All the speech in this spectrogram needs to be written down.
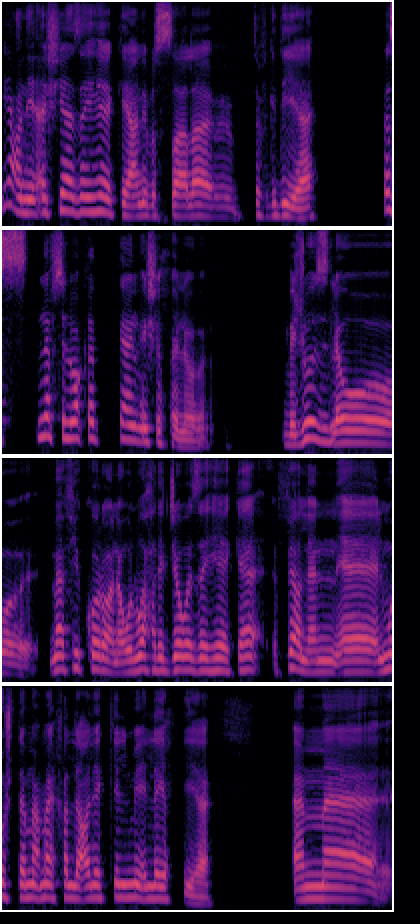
يعني أشياء زي هيك يعني بالصالة بتفقديها. بس بنفس الوقت كان إشي حلو. بجوز لو ما في كورونا والواحد يتجوز زي هيك فعلا آه، المجتمع ما يخلي عليه كلمة إلا يحكيها. أما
